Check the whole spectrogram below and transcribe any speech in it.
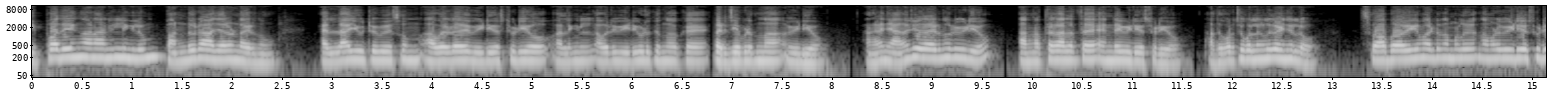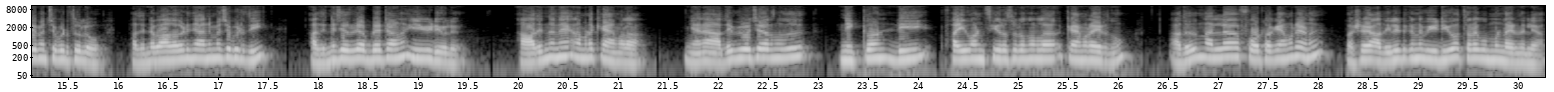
ഇപ്പോൾ അധികം കാണാനില്ലെങ്കിലും പണ്ടൊരു ആചാരം ഉണ്ടായിരുന്നു എല്ലാ യൂട്യൂബേഴ്സും അവരുടെ വീഡിയോ സ്റ്റുഡിയോ അല്ലെങ്കിൽ അവർ വീഡിയോ എടുക്കുന്നതൊക്കെ പരിചയപ്പെടുത്തുന്ന വീഡിയോ അങ്ങനെ ഞാനും ചെയ്തായിരുന്നു ഒരു വീഡിയോ അന്നത്തെ കാലത്തെ എന്റെ വീഡിയോ സ്റ്റുഡിയോ അത് കുറച്ച് കൊല്ലങ്ങൾ കഴിഞ്ഞല്ലോ. സ്വാഭാവികമായിട്ട് നമ്മൾ നമ്മുടെ വീഡിയോ സ്റ്റുഡിയോ മെച്ചപ്പെടുത്തുമല്ലോ അതിന്റെ ഭാഗമായിട്ട് ഞാനും മെച്ചപ്പെടുത്തി. അതിന്റെ ചെറിയൊരു അപ്ഡേറ്റ് ആണ് ഈ വീഡിയോയിൽ ആദ്യം തന്നെ നമ്മുടെ ക്യാമറ ഞാൻ ആദ്യം ഉപയോഗിച്ചായിരുന്നത് Nikon D five one zero zero എന്നുള്ള ക്യാമറ ആയിരുന്നു. അത് നല്ല ഫോട്ടോ ക്യാമറയാണ്. പക്ഷേ അതിലെടുക്കുന്ന വീഡിയോ അത്ര ഗുമ്മുണ്ടായിരുന്നില്ല.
